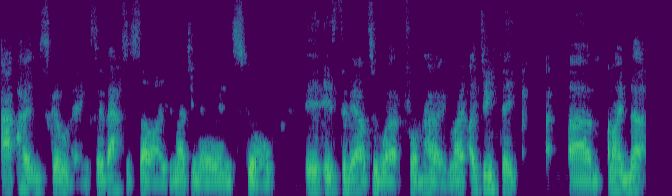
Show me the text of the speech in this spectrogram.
at home schooling. So that aside, imagine they were in school, is, to be able to work from home. And I, I do think, um, and I know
